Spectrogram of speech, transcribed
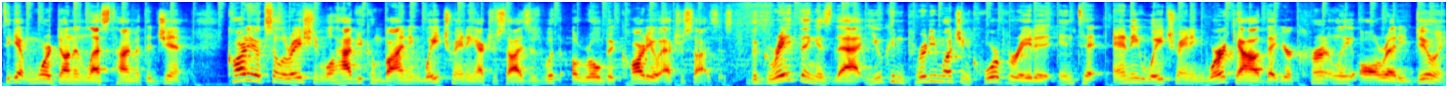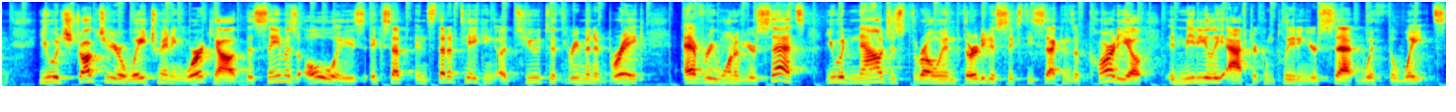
to get more done in less time at the gym. Cardio acceleration will have you combining weight training exercises with aerobic cardio exercises. The great thing is that you can pretty much incorporate it into any weight training workout that you're currently already doing. You would structure your weight training workout the same as always, except instead of taking a two to three minute break every one of your sets, you would now just throw in 30 to 60 seconds of cardio immediately after completing your set with the weights.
